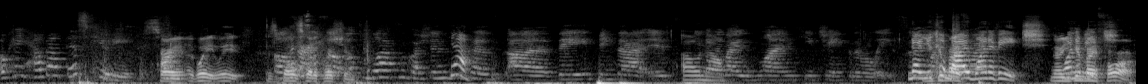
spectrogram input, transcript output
Okay. How about this cutie? Sorry, Um, uh, wait, wait. Oh, Isabella's got a question. So, people have some questions Yeah. because uh, they think that it's Oh, no. only buy one keychain for the release. no, you, You can, can buy, buy- one of each. No, you One can buy each. four.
